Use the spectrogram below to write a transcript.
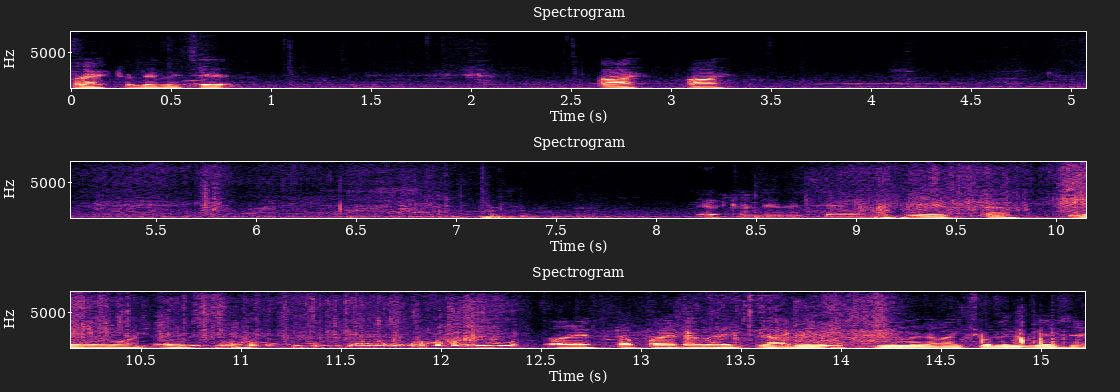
আর একটা লেগেছে আয় আয় একটা লেগেছে নাকি একটা লেগে বসে এসছে আর একটা পায়রা গাছ লাগিয়ে অন্য জায়গায় চলে গিয়েছে।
